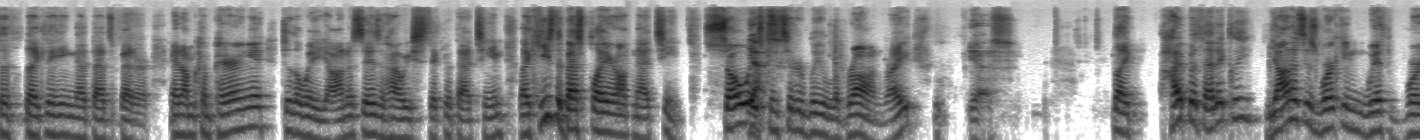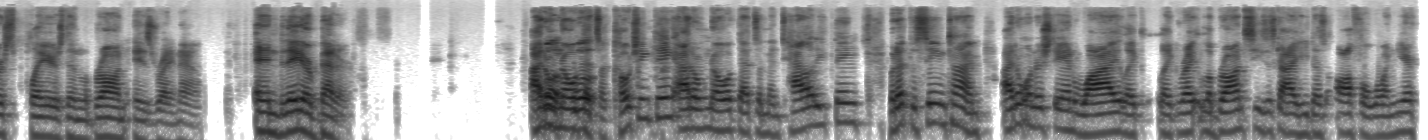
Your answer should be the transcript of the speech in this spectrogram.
to like thinking that that's better. And I'm comparing it to the way Giannis is and how he stick with that team. Like he's the best player on that team. So Yes. is considerably LeBron, right? Yes. like hypothetically, Giannis is working with worse players than LeBron is right now, and they are better. I don't Well- know well- if that's a coaching thing. I don't know if that's a mentality thing. But at the same time, I don't understand why. Like, like right, LeBron sees this guy. He does awful one year.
